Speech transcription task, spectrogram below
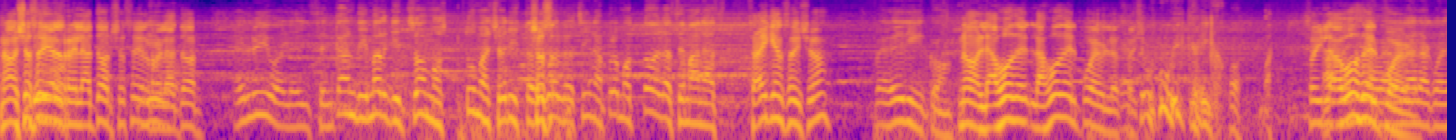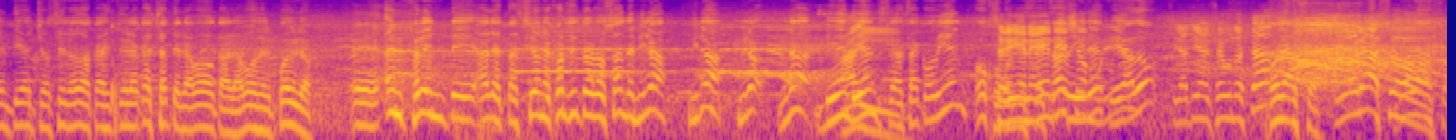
No, yo soy Vivo, el relator, yo soy el vivo. relator. El vivo le dicen, Candy Market somos tu mayorista Yo de so- golosinas, promos todas las semanas. ¿Sabés quién soy yo? Federico. No, la voz, de, la voz del pueblo soy yo. Uy, qué hijo. Soy la voz del pueblo. La 4802, acá, estoy acá, cállate la boca, la voz del pueblo. eh, enfrente a la estación Ejército de los Andes. Mirá, mirá, mirá, mirá. Bien, Ahí. bien, se la sacó bien. Ojo, Se viene en muy bien. cuidado. Si la tiene el segundo está. Golazo. Golazo. Golazo.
